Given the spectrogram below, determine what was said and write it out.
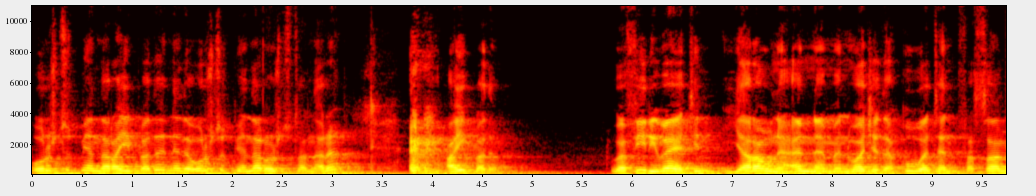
oruç tutmayanlar ayıpladı ne de oruç tutmayanlar oruç tutanları ayıpladı. وفي رواية يرون أن من وجد قوة فصام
